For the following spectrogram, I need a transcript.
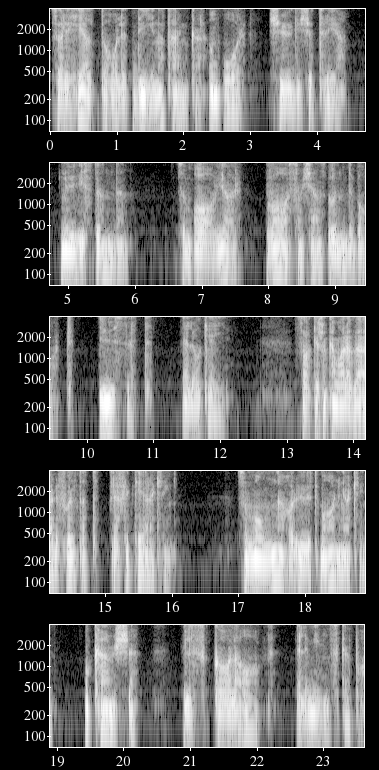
så är det helt och hållet dina tankar om år 2023 nu i stunden som avgör vad som känns underbart, uselt eller okej. Okay. Saker som kan vara värdefullt att reflektera kring. Som många har utmaningar kring och kanske vill skala av eller minska på.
